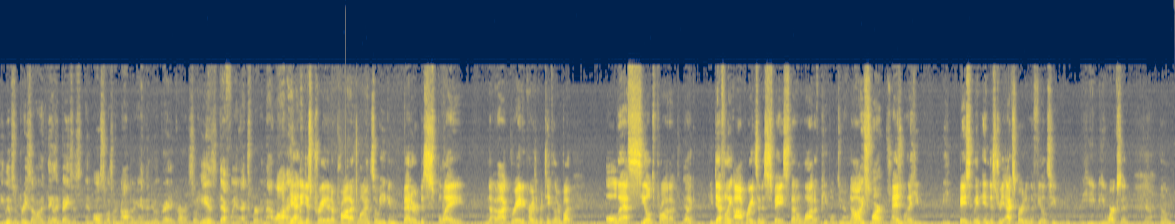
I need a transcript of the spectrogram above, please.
he lives and breathes it on a daily basis, and most of us are not doing anything to do with graded cards. So he is definitely an expert in that line. Yeah, and he just created a product line so he can better display not, not graded cards in particular, but old ass sealed product. Yeah. Like he definitely operates in a space that a lot of people do Yeah, not. he's smart. He's really and smart. like, he he basically an industry expert in the fields he he, he works in. Yeah. Um,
